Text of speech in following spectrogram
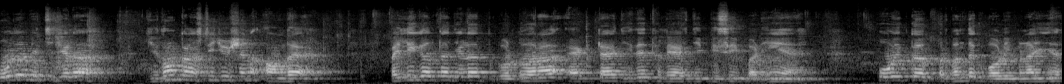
ਉਹਦੇ ਵਿੱਚ ਜਿਹੜਾ ਜਦੋਂ ਕਨਸਟੀਟਿਊਸ਼ਨ ਆਉਂਦਾ ਹੈ ਪਹਿਲੀ ਗੱਲ ਤਾਂ ਜਿਹੜਾ ਗੁਰਦੁਆਰਾ ਐਕਟ ਹੈ, ਜਿਹਦੇ ਥੱਲੇ ਐਸਜੀਪੀਸੀ ਬਣੀ ਹੈ, ਉਹ ਇੱਕ ਪ੍ਰਬੰਧਕ ਬੋਡੀ ਬਣਾਈ ਹੈ।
